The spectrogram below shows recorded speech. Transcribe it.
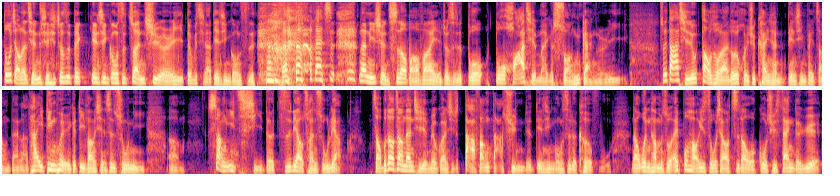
多缴的钱，其实就是被电信公司赚去而已。对不起啦，电信公司。但是，那你选吃到饱的方案，也就只是多多花钱买个爽感而已。所以大家其实到头来都会回去看一下你电信费账单啦，它一定会有一个地方显示出你呃上一期的资料传输量。找不到账单其实也没有关系，就大方打去你的电信公司的客服，那问他们说：“哎，不好意思，我想要知道我过去三个月。”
